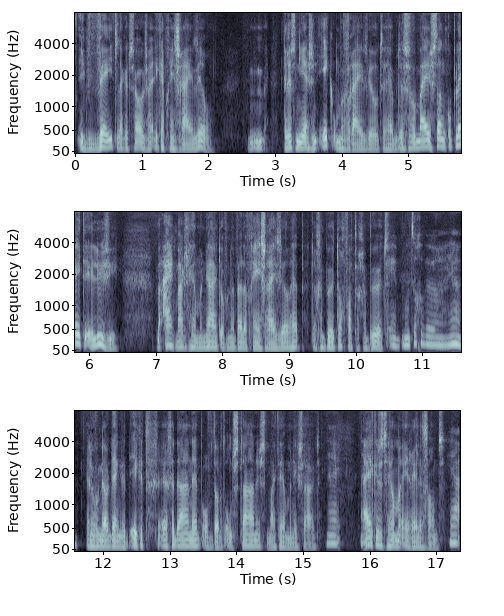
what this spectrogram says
ik weet, laat ik het zo zeggen, ik heb geen vrije wil er is niet eens een ik om een vrije wil te hebben. Dus voor mij is dat een complete illusie. Maar eigenlijk maakt het helemaal niet uit of ik nou wel of geen vrije wil heb. Er gebeurt toch wat er gebeurt. Het moet toch gebeuren, ja. En of ik nou denk dat ik het eh, gedaan heb of dat het ontstaan is, maakt helemaal niks uit. Nee. Eigenlijk is het helemaal irrelevant. Ja,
